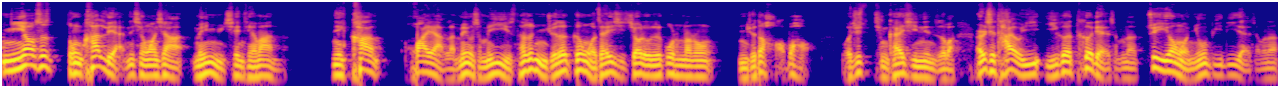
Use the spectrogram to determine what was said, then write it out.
你要是总看脸的情况下，美女千千万呢，你看花眼了没有什么意思。他说你觉得跟我在一起交流的过程当中，你觉得好不好？我就挺开心的，你知道吧？而且他有一一个特点什么呢？最让我牛逼的一点什么呢？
